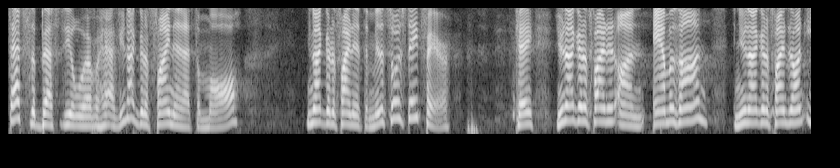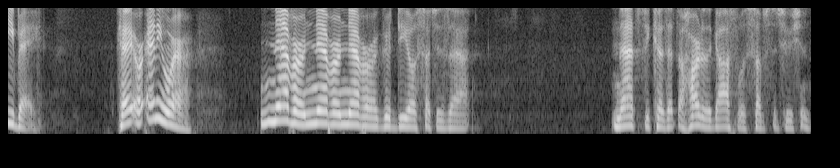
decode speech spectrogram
That's the best deal we'll ever have. You're not going to find that at the mall. You're not going to find it at the Minnesota State Fair. Okay? You're not going to find it on Amazon, and you're not going to find it on eBay. Okay? Or anywhere. Never, never, never a good deal such as that. And that's because at the heart of the gospel is substitution.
